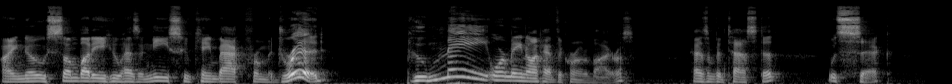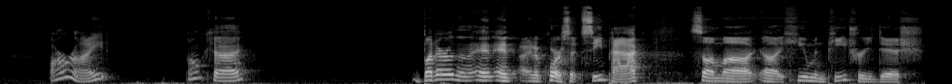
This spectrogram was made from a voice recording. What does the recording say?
I know somebody who has a niece who came back from Madrid, who may or may not have the coronavirus. Hasn't been tested. Was sick. All right. Okay. But other than and and, and of course at CPAC some uh, uh, human petri dish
